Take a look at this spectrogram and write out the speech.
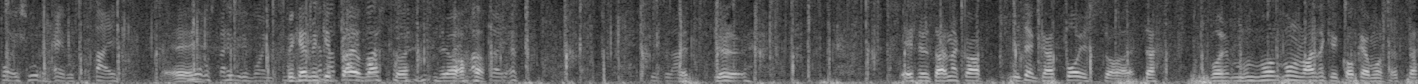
pois urheilusta tai Ei. muusta hyvinvoinnista. Pikemminkin päinvastoin, joo. Kyllä. Et kyllä, ei se nyt ainakaan mitenkään pois ole, että voi, mun, mun on ainakin kokemus, että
